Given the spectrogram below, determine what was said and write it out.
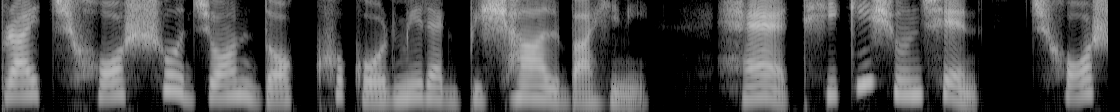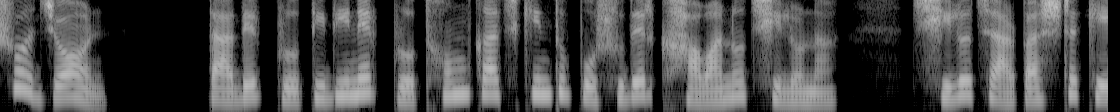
প্রায় ছশো জন দক্ষ কর্মীর এক বিশাল বাহিনী। হ্যাঁ ঠিকই শুনছেন, ছশো জন। তাদের প্রতিদিনের প্রথম কাজ কিন্তু পশুদের খাওয়ানো ছিল না। ছিল চারপাশটাকে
